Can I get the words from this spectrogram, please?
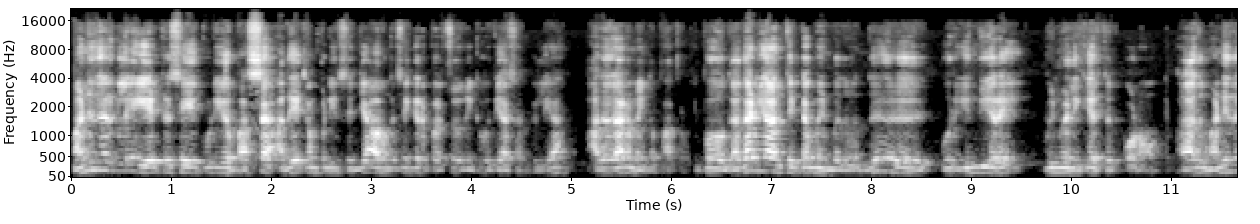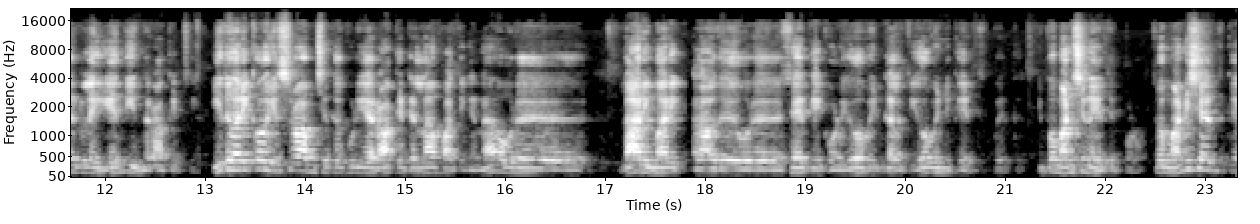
மனிதர்களே ஏற்று செய்யக்கூடிய பஸ்ஸை அதே கம்பெனி செஞ்சா அவங்க செய்கிற பரிசோதனைக்கும் வித்தியாசம் இருக்கு இல்லையா? அதை தான் நம்ம இங்க பாக்குறோம் இப்போ ககன்யான் திட்டம் என்பது வந்து ஒரு இந்தியரை விண்வெளிக்கு எடுத்துட்டு போனோம். அதாவது மனிதர்களை ஏந்தி இந்த ராக்கெட் இது வரைக்கும் இஸ்ரோ அமைச்சிருக்கக்கூடிய ராக்கெட் எல்லாம் பாத்தீங்கன்னா ஒரு லாரி மாதிரி அதாவது ஒரு செயற்கைக்கோளையோ விண்கலத்தையோ விண்ணுக்கு எடுத்துட்டு போயிருக்கு. இப்போ மனுஷனை ஏற்றுட்டு போனோம். ஸோ மனுஷனுக்கு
